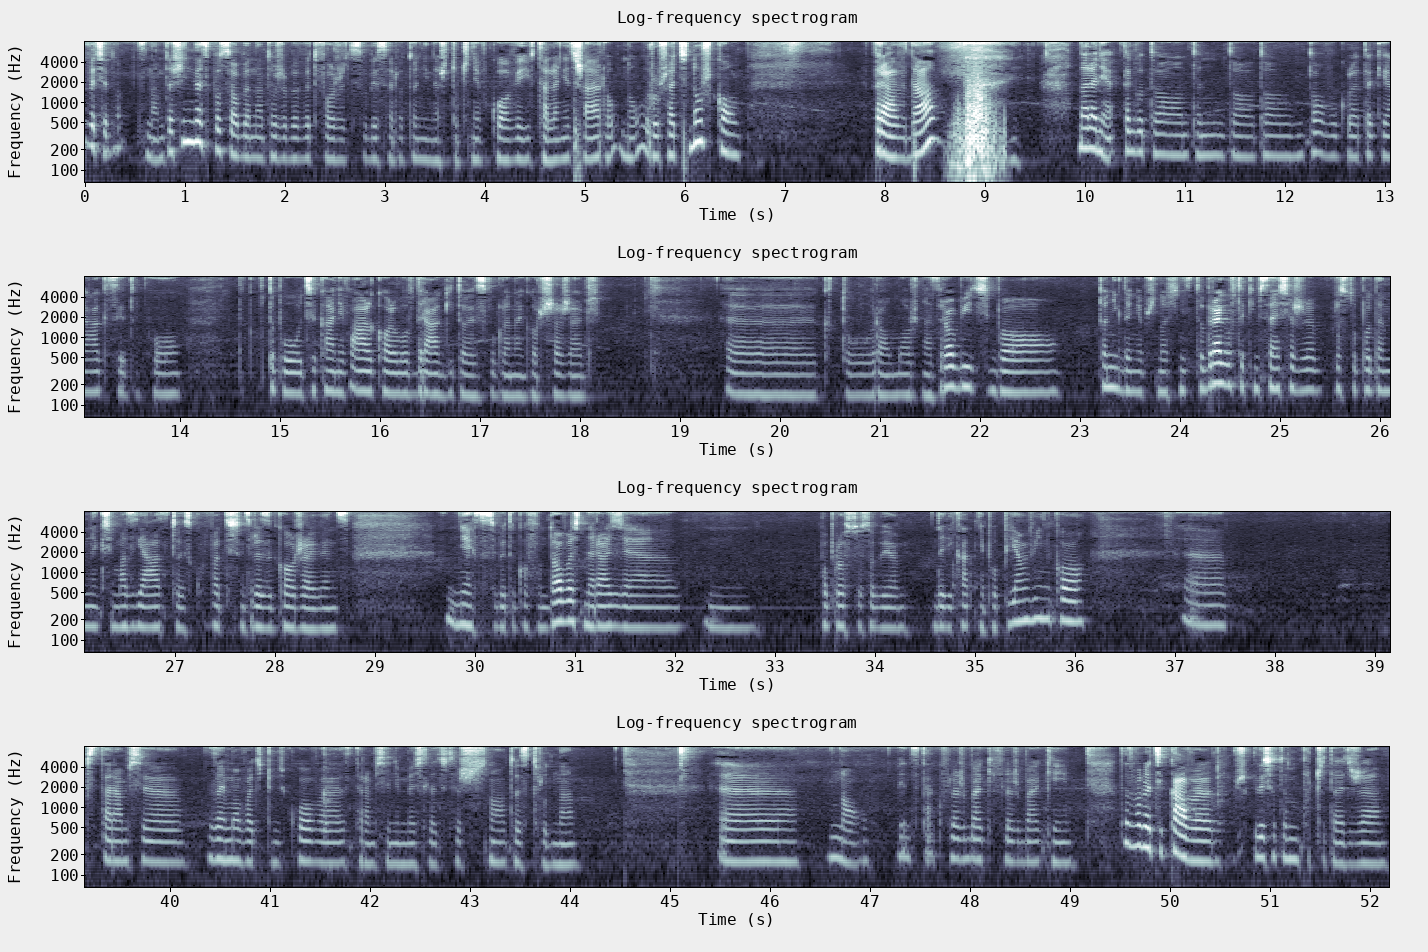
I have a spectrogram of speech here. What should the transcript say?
Wiecie, no, znam też inne sposoby na to, żeby wytworzyć sobie serotoninę sztucznie w głowie i wcale nie trzeba no, ruszać nóżką. Prawda? No ale nie, tego to, to, to, to, to w ogóle takie akcje typu było uciekanie w alkohol albo w dragi, to jest w ogóle najgorsza rzecz, yy, którą można zrobić, bo to nigdy nie przynosi nic dobrego, w takim sensie, że po prostu potem jak się ma zjazd, to jest kurwa tysiąc razy gorzej, więc nie chcę sobie tego fundować. Na razie mm, po prostu sobie delikatnie popijam winko. Yy, staram się zajmować czymś głowę, staram się nie myśleć, też no, to jest trudne. E, no, Więc tak, flashbacki, flashbacki. To jest w ogóle ciekawe, muszę kiedyś o tym poczytać, że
